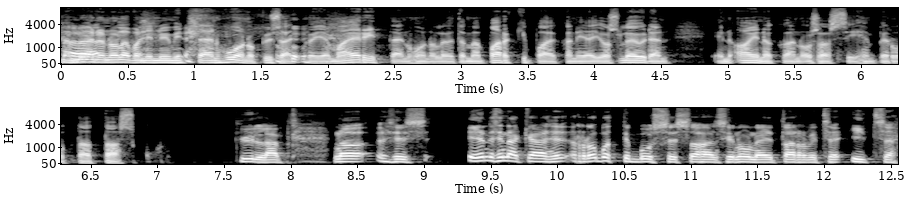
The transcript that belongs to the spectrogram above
Mä myönnän olevani nimittäin huono pysäköijä. Mä oon erittäin huono löytämään parkkipaikan ja jos löydän, en ainakaan osaa siihen peruttaa taskuun. Kyllä. No siis Ensinnäkään robottibussissahan sinun ei tarvitse itse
